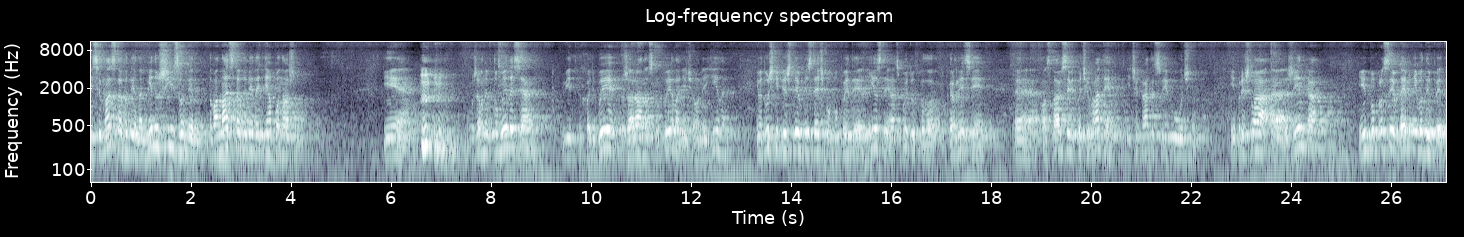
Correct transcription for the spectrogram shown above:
18 година, мінус 6 годин, 12 година дня по-нашому. І вже вони втомилися від ходьби, жара наступила, нічого не їли. І от учні пішли в містечко купити їсти, а Господь тут коло керниці е, остався відпочивати і чекати своїх учнів. І прийшла е, жінка, і він попросив, дай мені води пити.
